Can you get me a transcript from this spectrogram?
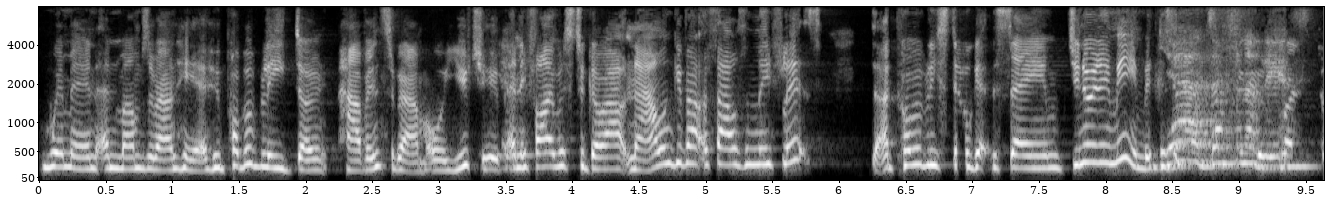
women and mums around here who probably don't have instagram or youtube yeah. and if i was to go out now and give out a thousand leaflets I'd probably still get the same. Do you know what I mean? Because yeah, definitely. It's,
